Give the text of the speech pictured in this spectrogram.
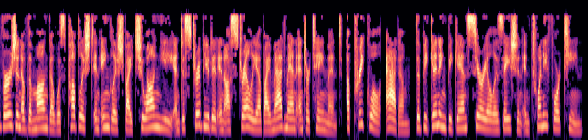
version of the manga was published in English by Chuang Yi and distributed in Australia by Madman Entertainment. A prequel, Atom, The Beginning began serialization in 2014.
